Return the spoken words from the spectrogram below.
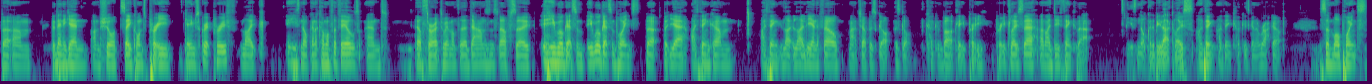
But um, but then again, I'm sure Saquon's pretty game script proof. Like he's not going to come off the field, and they'll throw it to him on third downs and stuff. So he will get some. He will get some points. But but yeah, I think um, I think like like the NFL matchup has got has got Cook and Barkley pretty pretty close there, and I do think that it's not going to be that close. I think I think Cook is going to rack up some more points.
